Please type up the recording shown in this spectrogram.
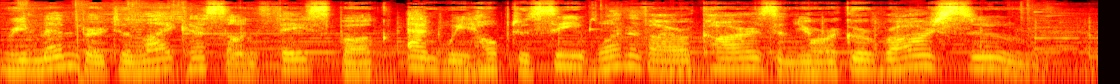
Remember to like us on Facebook and we hope to see one of our cars in your garage soon.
